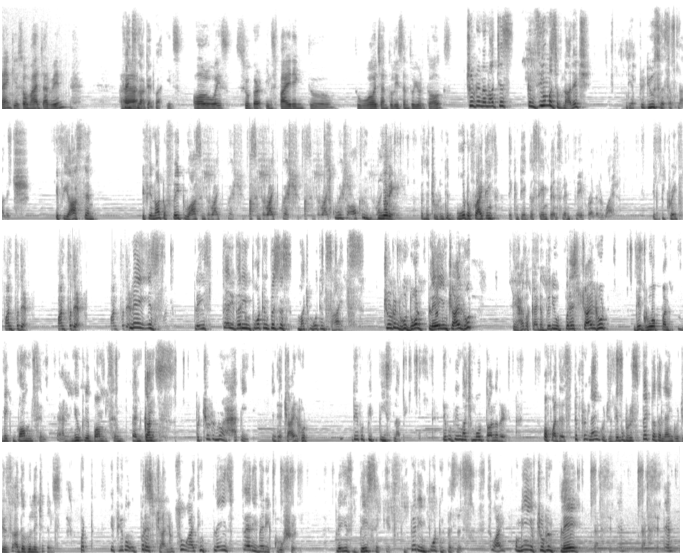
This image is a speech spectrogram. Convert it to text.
Thank you so much, Arvind. Thanks Uh, a lot, Edward. It's always super inspiring to to watch and to listen to your talks. Children are not just consumers of knowledge, they are producers of knowledge. If we ask them, if you're not afraid to ask them the right questions, ask them the right questions, ask them the right Schools are often boring. When the children get bored of writing, they can take the same pencil and play for a little while. It'll be great fun for them. Fun for them. Play is play is very, very important business, much more than science. Children who don't play in childhood, they have a kind of very oppressed childhood. They grow up and make bombs and, and nuclear bombs and, and guns. But children who are happy in their childhood, they would be peace loving. They would be much more tolerant of others, different languages. They would respect other languages, other religions. But if you're an oppressed child. so I think play is very, very crucial. Play is basic. It's very important business. So I, for me, if children play, that's it. That's it.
